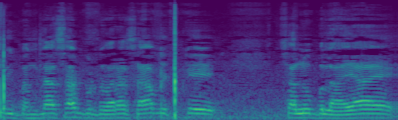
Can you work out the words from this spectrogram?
ਸ੍ਰੀ ਬੰਗਲਾ ਸਾਹਿਬ ਗੁਰਦੁਆਰਾ ਸਾਹਿਬ ਵਿੱਚ ਕੇ ਸਾਨੂੰ ਬੁਲਾਇਆ ਹੈ।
